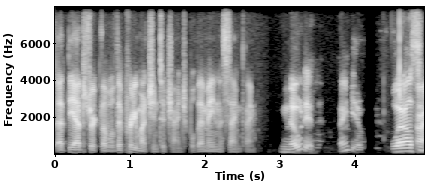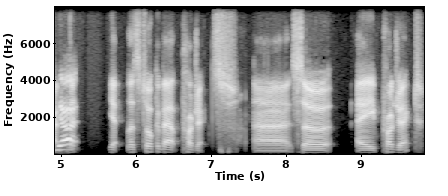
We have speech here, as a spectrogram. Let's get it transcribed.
at the abstract level, they're pretty much interchangeable. They mean the same thing. Noted. Thank you. What else All you right, got? Yeah, let's talk about projects. Uh, so a project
